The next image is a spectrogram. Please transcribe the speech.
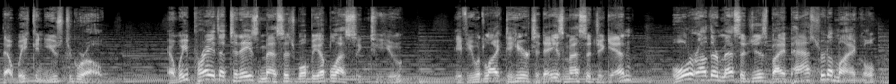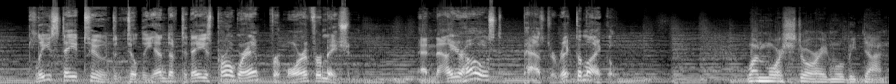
that we can use to grow. And we pray that today's message will be a blessing to you. If you would like to hear today's message again, or other messages by Pastor DeMichael, please stay tuned until the end of today's program for more information. And now your host, Pastor Rick DeMichael. One more story and we'll be done.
